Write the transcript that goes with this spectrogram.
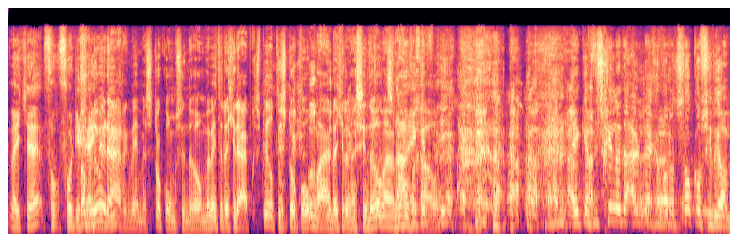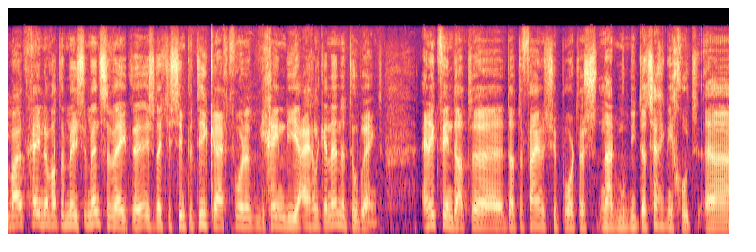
Weet je, voor, voor diegene Wat bedoel je die... eigenlijk weer met Stockholm-syndroom? We weten dat je daar hebt gespeeld in Stockholm, maar dat je er een syndroom aan hebt overgehouden. Ik, heb, ik heb verschillende uitleggen van het Stockholm-syndroom. Maar hetgene wat de meeste mensen weten... is dat je sympathie krijgt voor diegene die je eigenlijk ellende toebrengt. En ik vind dat, uh, dat de Feyenoord supporters... Nou, dat, moet niet, dat zeg ik niet goed. Uh,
